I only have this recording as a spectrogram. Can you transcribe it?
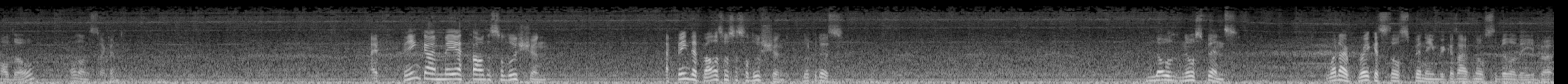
Although, hold on a second. I think I may have found a solution. I think the ballast was a solution. Look at this. No, no spins. When I break, it's still spinning because I have no stability, but...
